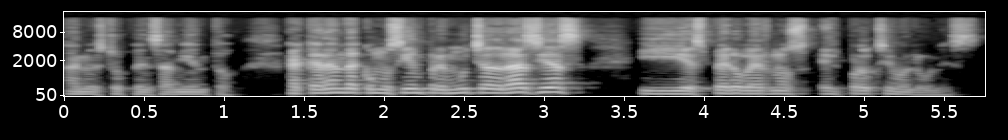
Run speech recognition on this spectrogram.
a nuestro pensamiento. Jacaranda, como siempre, muchas gracias y espero vernos el próximo lunes.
